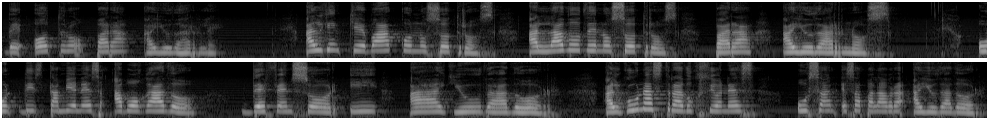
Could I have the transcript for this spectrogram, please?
de otro para ayudarle. Alguien que va con nosotros, al lado de nosotros para ayudarnos. también es abogado, defensor y ayudador. Algunas traducciones usan esa palabra ayudador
